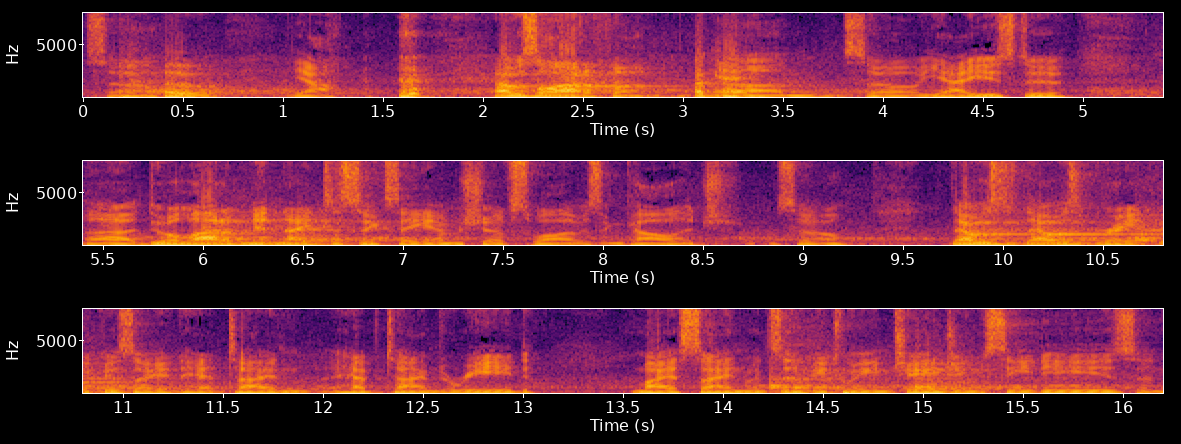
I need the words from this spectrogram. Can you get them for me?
So, Oh, yeah, that was a lot of fun. Okay. Um, so, yeah, I used to uh, do a lot of midnight to 6 a.m. shifts while I was in college. So, that was that was great because I had had time had time to read my assignments in between changing CDs and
